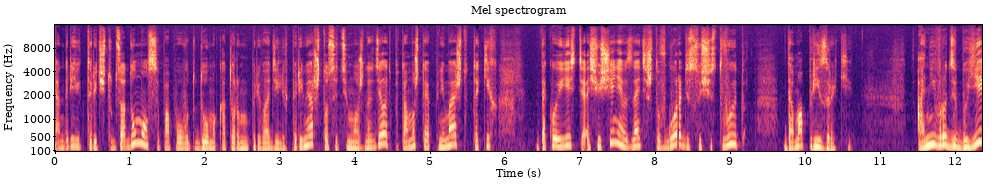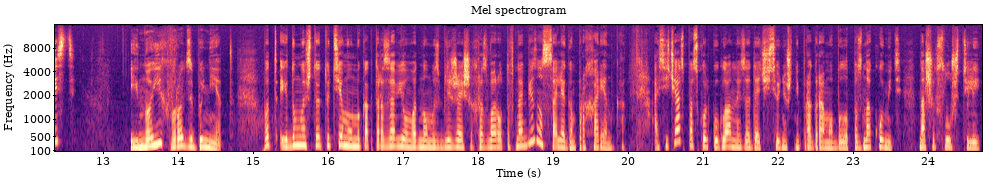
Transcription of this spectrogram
Андрей Викторович тут задумался по поводу дома, который мы приводили в пример, что с этим можно сделать, потому что я понимаю, что таких такое есть ощущение, вы знаете, что в городе существуют дома-призраки. Они вроде бы есть, и, но их вроде бы нет. Вот я думаю, что эту тему мы как-то разовьем в одном из ближайших разворотов на бизнес с Олегом Прохоренко. А сейчас, поскольку главной задачей сегодняшней программы было познакомить наших слушателей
